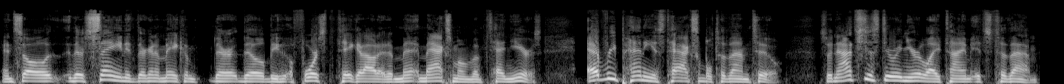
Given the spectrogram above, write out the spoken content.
And so they're saying that they're going to make them, they'll be forced to take it out at a ma- maximum of 10 years. Every penny is taxable to them too. So not just during your lifetime, it's to them.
